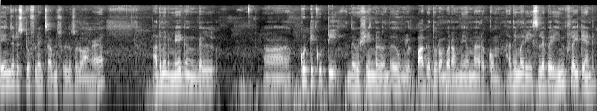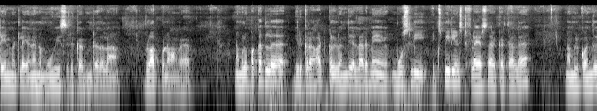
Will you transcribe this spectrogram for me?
dangerous to flights அப்படின்னு சொல்லி சொல்லுவாங்க. அதுமாதிரி மேகங்கள் குட்டி குட்டி இந்த விஷயங்கள் வந்து உங்களுக்கு பார்க்கறது ரொம்ப ரம்மியமாக இருக்கும். அதே மாதிரி சில பேர் இன்ஃப்ளைட் என்டர்டெயின்மெண்ட்டில் என்னென்ன மூவிஸ் இருக்குது அப்படின்றதெல்லாம் வ்ளாக் பண்ணுவாங்க. நம்மளுக்கு பக்கத்தில் இருக்கிற ஆட்கள் வந்து எல்லாருமே மோஸ்ட்லி எக்ஸ்பீரியன்ஸ்ட் ஃப்ளையர்ஸாக இருக்கிறதால நம்மளுக்கு வந்து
